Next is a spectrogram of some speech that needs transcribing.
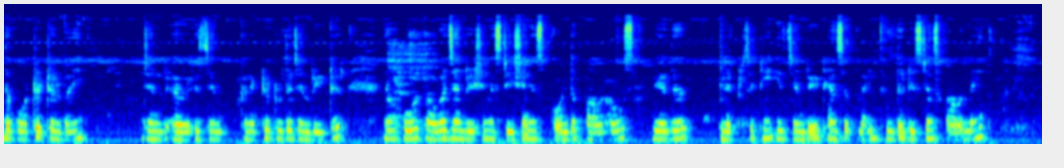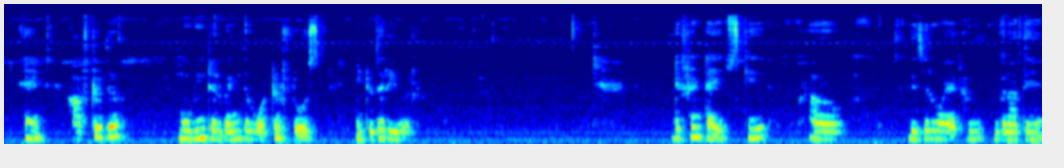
The water turbine uh, is connected to the generator. The whole power generation station is called the powerhouse where the electricity is generated and supplied through the distance power lines. And after the moving turbine, the water flows into the river. Different types के रिजर्वायर हम बनाते हैं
